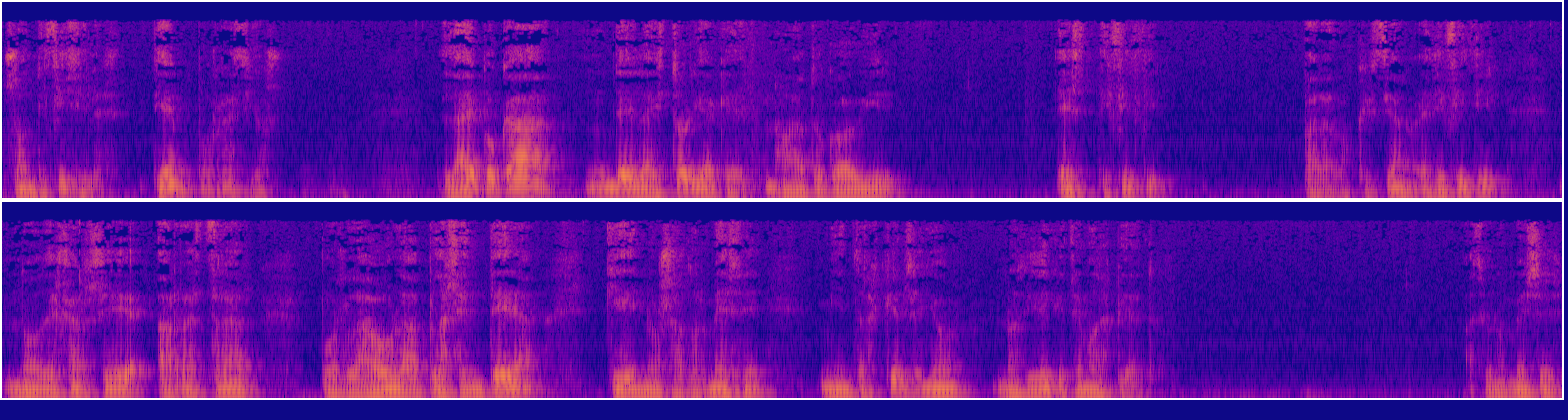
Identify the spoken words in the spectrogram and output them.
son difíciles, tiempos recios. La época de la historia que nos ha tocado vivir es difícil para los cristianos, es difícil no dejarse arrastrar por la ola placentera que nos adormece, mientras que el Señor nos dice que estemos despiertos. Hace unos meses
